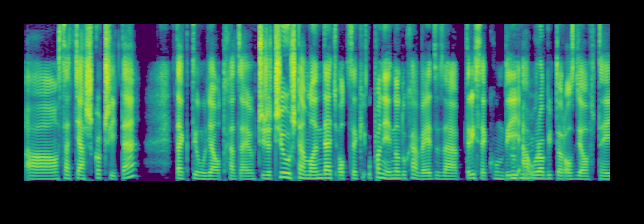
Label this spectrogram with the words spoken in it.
uh, sa ťažko číta, tak tí ľudia odchádzajú. Čiže či už tam len dať odseky, úplne jednoduchá vec za 3 sekundy mm-hmm. a mhm. urobiť to rozdiel v tej,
